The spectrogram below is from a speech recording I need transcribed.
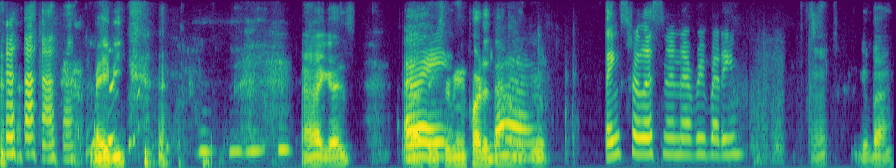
maybe. All right, guys. Thanks for being part of the Bye. group. Thanks for listening, everybody. All right. Goodbye.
